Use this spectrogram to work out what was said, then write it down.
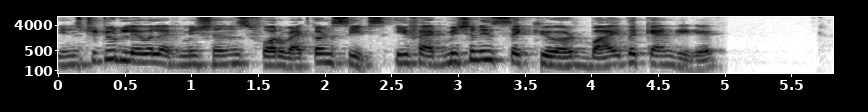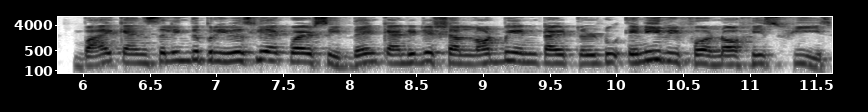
Institute level admissions for vacant seats if admission is secured by the candidate by cancelling the previously acquired seat then candidate shall not be entitled to any refund of his fees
